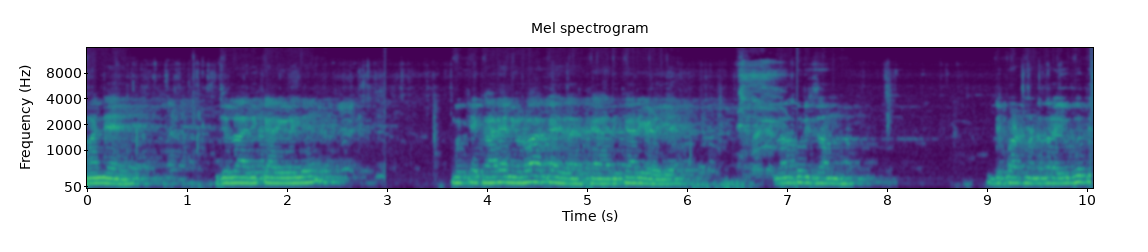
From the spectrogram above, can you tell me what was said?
ಮಾನ್ಯ ಜಿಲ್ಲಾಧಿಕಾರಿಗಳಿಗೆ, ಮುಖ್ಯ ಕಾರ್ಯನಿರ್ವಾಹಕ ಅಧಿಕಾರಿಗಳಿಗೆ ಟೂರಿಸಂ ಡಿಪಾರ್ಟ್ಮೆಂಟ್ ಅಂದರೆ ಯುವತಿ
